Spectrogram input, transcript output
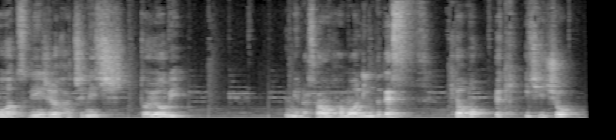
5月28日土曜日。皆さんおはモーニングです。今日も良き一日を。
